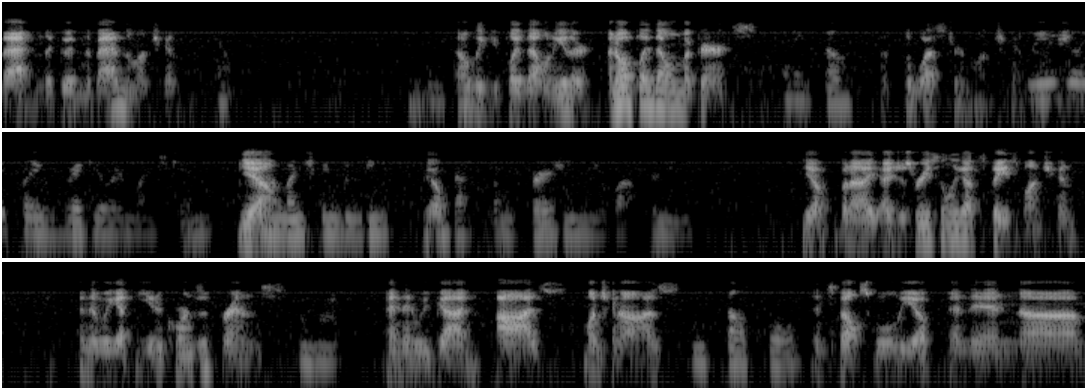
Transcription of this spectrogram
That and the good and the bad and the Munchkin. I don't think you played that one either. I know I played that one with my parents. I think so. That's the Western Munchkin. We usually play regular Munchkin. Yeah, Munchkin Booty. Yep. That's the version you bought for me. yep. But I, I just recently got Space Munchkin, and then we got the Unicorns and Friends, hmm and then we've got Oz, Munchkin Oz, And spell school. and Spell School. Yep, and then um,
